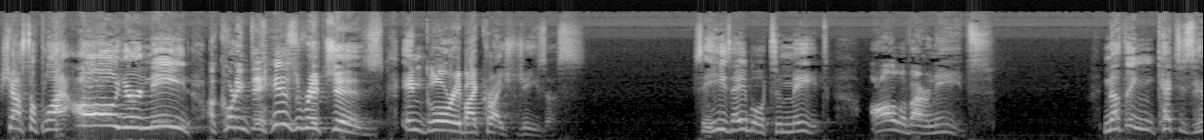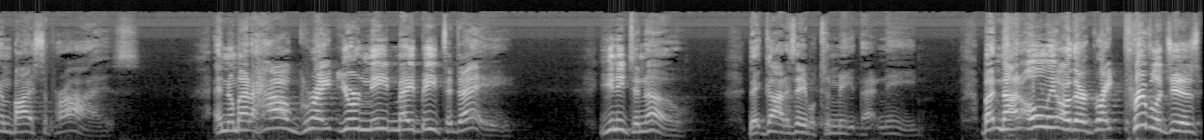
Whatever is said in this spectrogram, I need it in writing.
shall supply all your need according to his riches in glory by Christ Jesus." See, he's able to meet all of our needs. Nothing catches him by surprise. And no matter how great your need may be today, you need to know that God is able to meet that need. But not only are there great privileges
